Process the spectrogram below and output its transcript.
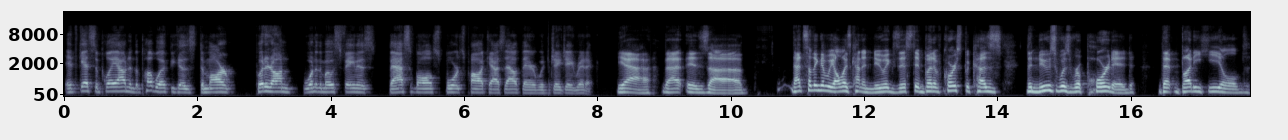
it gets to play out in the public because DeMar put it on one of the most famous basketball sports podcast out there with JJ Redick. Yeah, that is uh that's something that we always kind of knew existed, but of course because the news was reported that Buddy Hield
